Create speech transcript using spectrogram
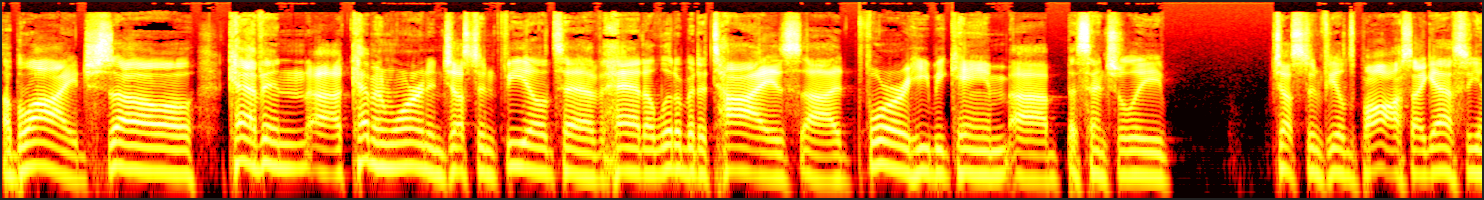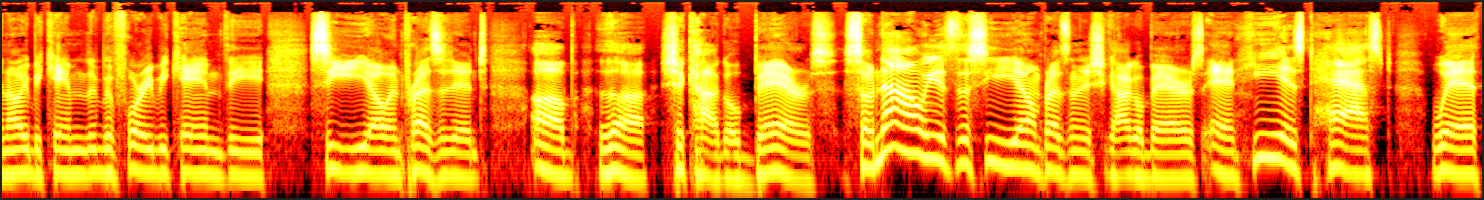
obliged. So Kevin uh, Kevin Warren and Justin Fields have had a little bit of ties uh, before he became uh, essentially Justin Fields' boss, I guess. You know, he became the, before he became the CEO and president of the Chicago Bears. So now he is the CEO and president of the Chicago Bears, and he is tasked with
